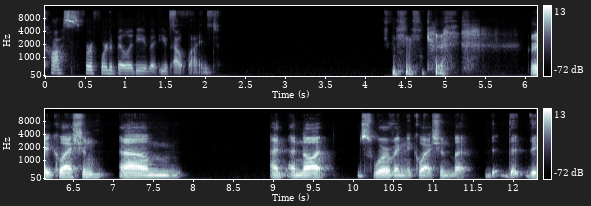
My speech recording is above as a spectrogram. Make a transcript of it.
costs for affordability that you've outlined? okay. Great question. Um, and, and not swerving the question, but the, the,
